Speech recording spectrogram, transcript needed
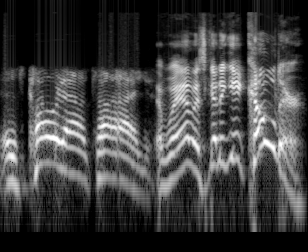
It's cold outside. Well, it's going to get colder.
